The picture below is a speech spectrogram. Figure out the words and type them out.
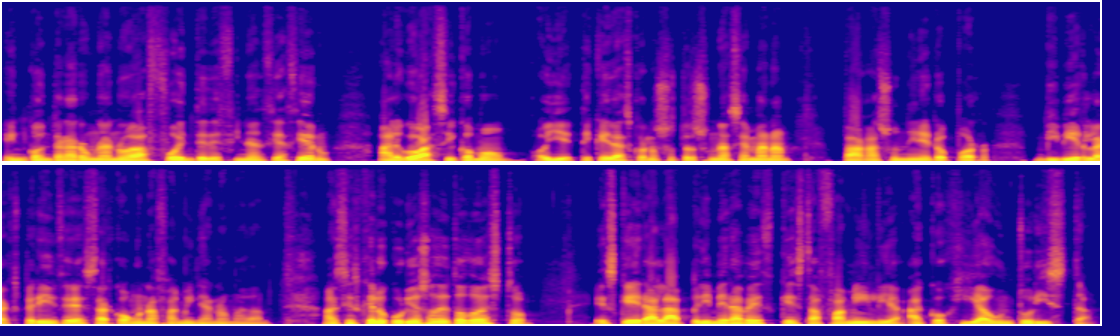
encontrar una nueva fuente de financiación. Algo así como, oye, te quedas con nosotros una semana, pagas un dinero por vivir la experiencia de estar con una familia nómada. Así es que lo curioso de todo esto es que era la primera vez que esta familia acogía a un turista.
